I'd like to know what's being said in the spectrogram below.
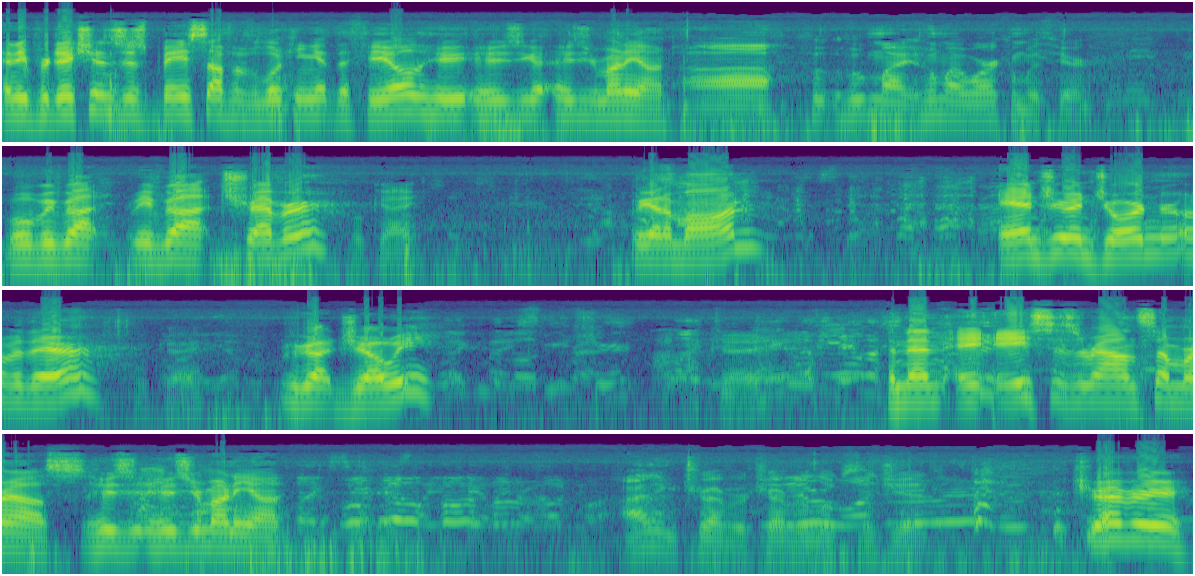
Any predictions just based off of looking at the field? Who, who's you, who's your money on? Uh, who, who am I who am I working with here? Well, we've got we've got Trevor, Okay. we got Amon, Andrew and Jordan are over there. Okay. We've got Joey, Okay. And then A- Ace is around somewhere else. Who's who's your money on? I think Trevor. Trevor looks legit. Trevor,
